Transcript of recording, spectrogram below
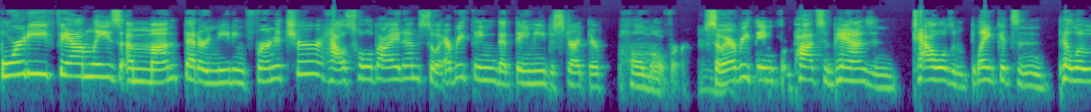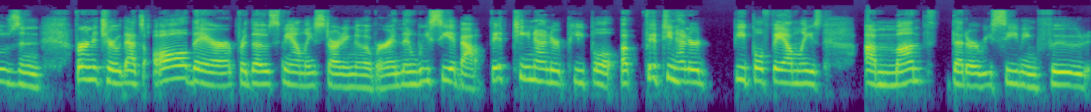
40 families a month that are needing furniture, household items. So everything that they need to start their home over. Mm-hmm. So everything from pots and pans and towels and blankets and pillows and furniture, that's all there for those families starting over. And then we see about 1,500 people, uh, 1,500 people, families a month that are receiving food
